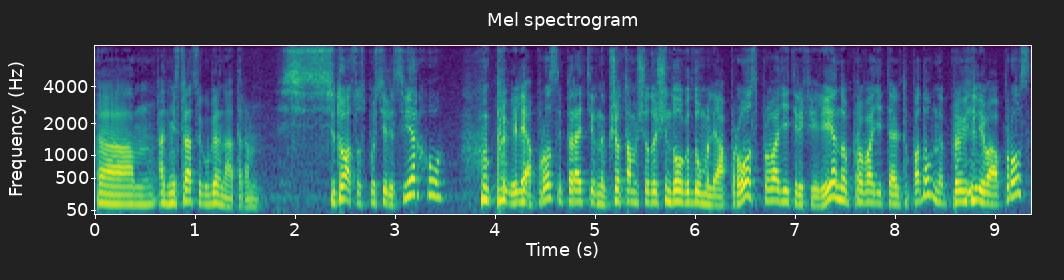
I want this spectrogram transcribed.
э, администрации губернатора. Ситуацию спустили сверху, провели опрос оперативный. Причем там еще очень долго думали опрос проводить, референдум проводить и тому подобное. Провели опрос,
